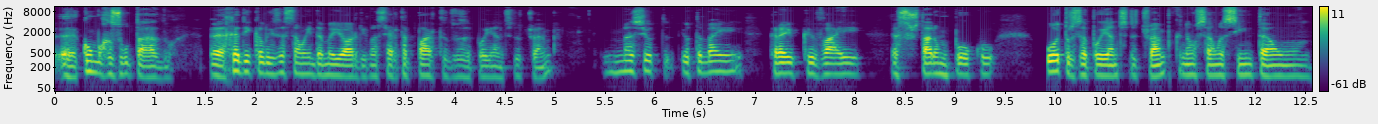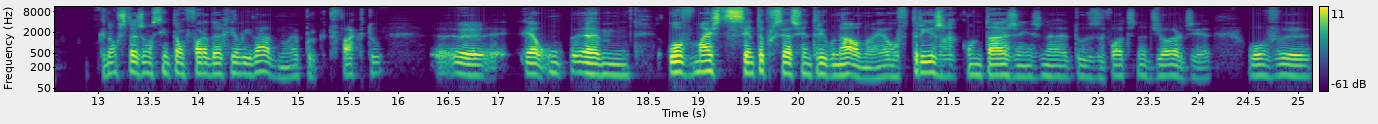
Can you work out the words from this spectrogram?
uh, como resultado a radicalização ainda maior de uma certa parte dos apoiantes do Trump, mas eu, eu também creio que vai assustar um pouco outros apoiantes de Trump que não são assim tão que não estejam assim tão fora da realidade, não é? Porque de facto uh, é um, um, ehm, houve mais de 60 processos em tribunal, não é? Houve três recontagens na, dos votos na Geórgia, houve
